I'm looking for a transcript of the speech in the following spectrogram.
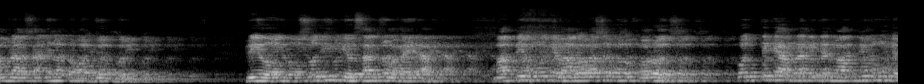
আমরা স্বাধীনতা অর্জন করি। প্রিয় মাতৃভূমিকে ভালোবাসা প্রত্যেকে মাতৃভূমিকে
